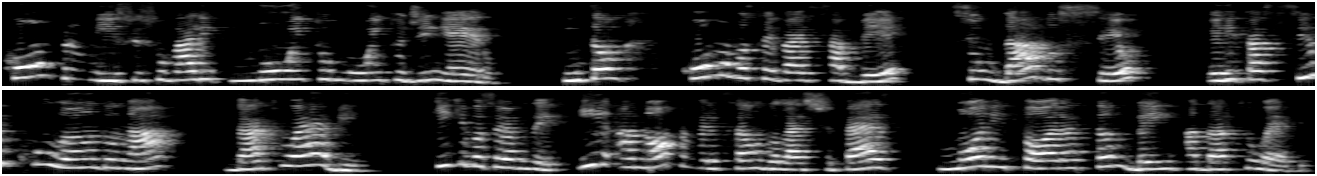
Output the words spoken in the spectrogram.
compram isso. Isso vale muito, muito dinheiro. Então, como você vai saber se um dado seu ele está circulando na dark web? Que, que você vai fazer? E a nova versão do LastPass monitora também a dark web,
